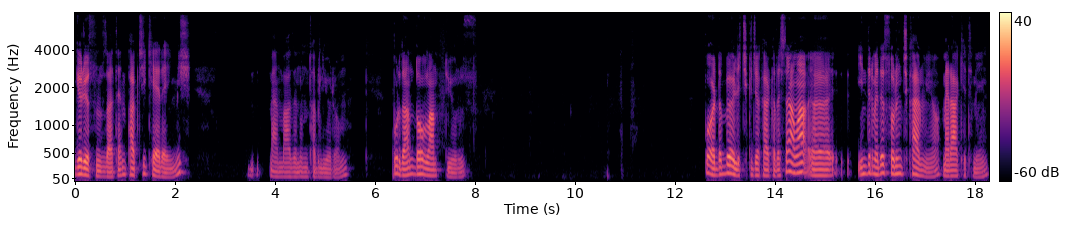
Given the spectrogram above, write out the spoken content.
Görüyorsunuz zaten PUBG KR'ymiş. Ben bazen unutabiliyorum. Buradan Dovland diyoruz. Bu arada böyle çıkacak arkadaşlar ama e, indirmede sorun çıkarmıyor. Merak etmeyin.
